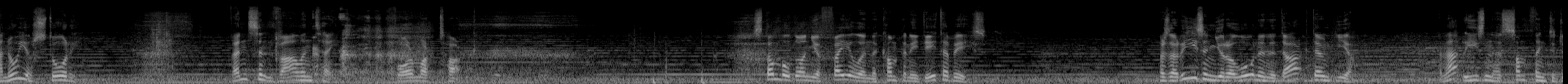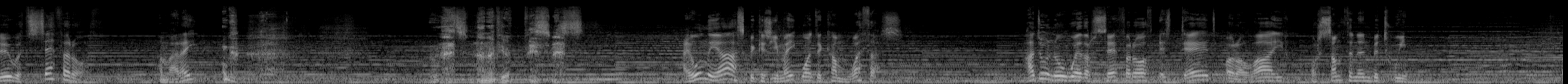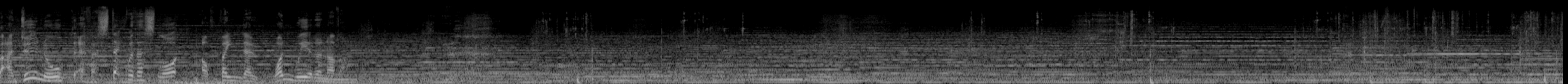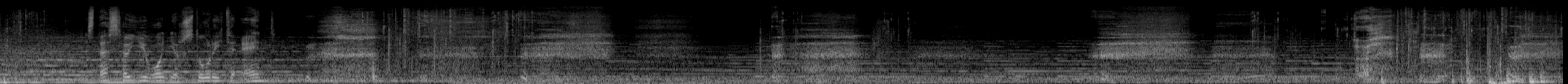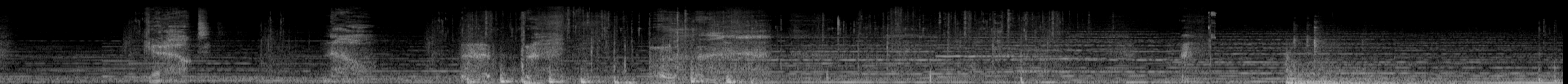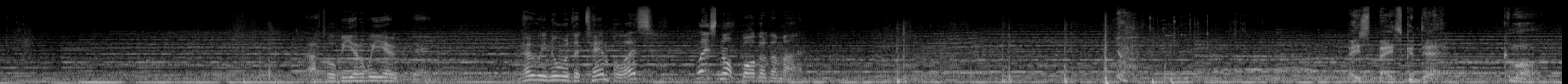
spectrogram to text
I know your story. Vincent Valentine, former Turk. Stumbled on your file in the company database. There's a reason you're alone in the dark down here, and that reason has something to do with Sephiroth. Am I right? That's none of your business. I only ask because you might want to come with us. I don't know whether Sephiroth is dead or alive or something in between. But I do know that if I stick with this lot, I'll find out one way or another. Is this how you want your story to end? Get out. Now. That'll be your way out then. Now we know where the temple is, let's not bother the man. Hey, Space Cadet. Come on.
